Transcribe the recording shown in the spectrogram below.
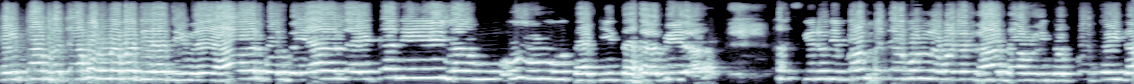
এই বাম হাতে আমল নামা দিয়া দিবে, আর বলবে আজকে যদি বাম হাতে আমল নামাটা না দেওয়া হইতো কতই না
